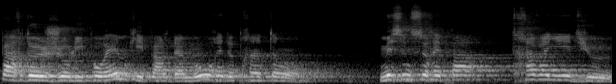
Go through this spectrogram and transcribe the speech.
par de jolis poèmes qui parlent d'amour et de printemps. Mais ce ne serait pas travailler Dieu,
